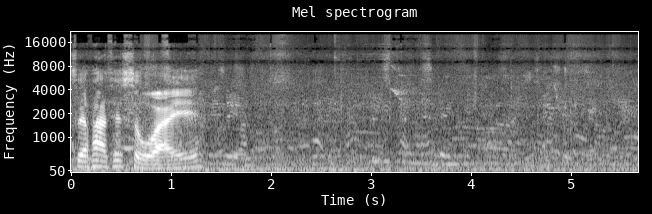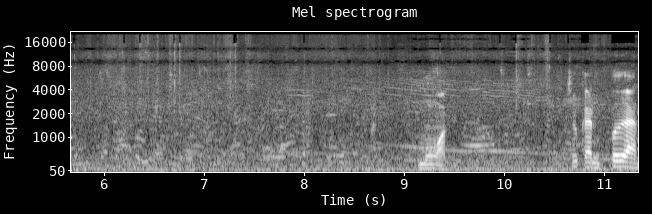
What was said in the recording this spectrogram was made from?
เสื้อผ้าสวยหมวกชุดกันเปื้อน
